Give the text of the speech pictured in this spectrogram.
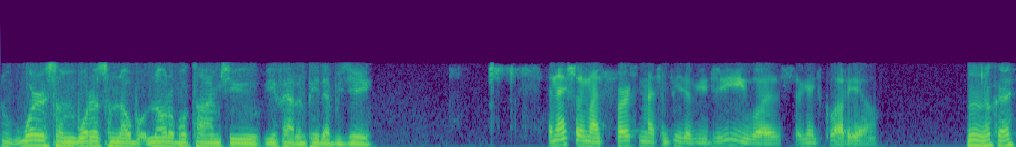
what are some what are some notable notable times you you've had in PWG? And actually, my first match in PWG was against Claudio. Mm, okay.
